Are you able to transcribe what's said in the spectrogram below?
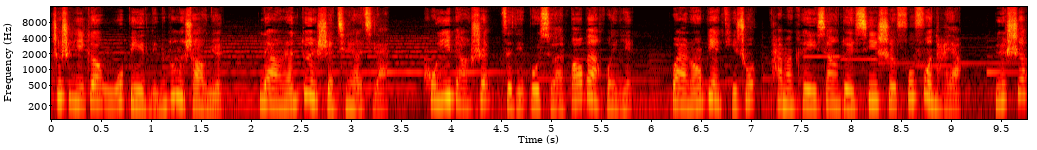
这是一个无比灵动的少女。两人顿时亲热起来。溥仪表示自己不喜欢包办婚姻，婉容便提出他们可以像对新式夫妇那样。于是，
